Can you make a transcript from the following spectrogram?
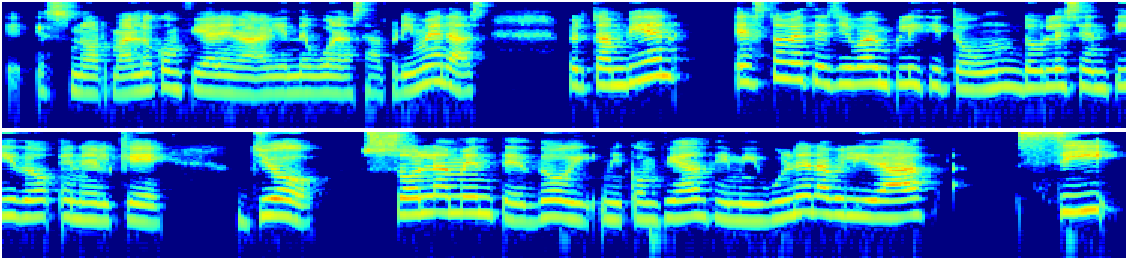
es normal no confiar en alguien de buenas a primeras, pero también esto a veces lleva implícito un doble sentido en el que yo solamente doy mi confianza y mi vulnerabilidad si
